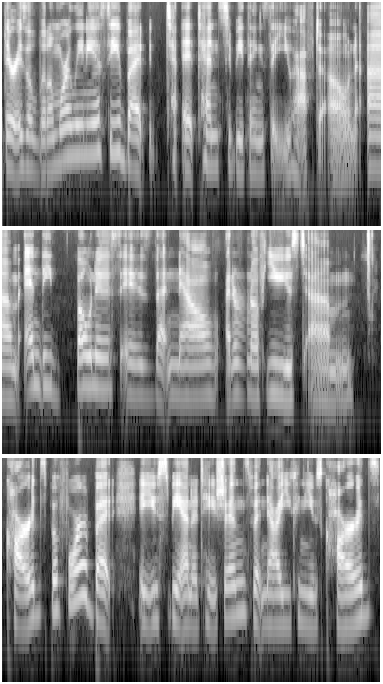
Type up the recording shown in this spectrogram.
there is a little more leniency, but it, t- it tends to be things that you have to own. Um, and the bonus is that now I don't know if you used um, cards before, but it used to be annotations, but now you can use cards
